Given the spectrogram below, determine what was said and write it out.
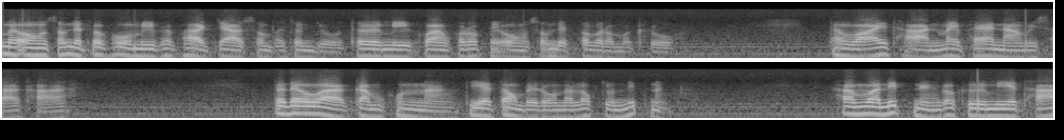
เมื่อองค์สมเด็จพระผู้มีพระภาคเจ้าทรงพระชนอยู่ เธอมีความเคารพในองค์สมเด็จพระบรมครูถวายทานไม่แพ้นางวิสาขา แต่ได้ว่ากรรมคุณนางที่จะต้องไปลงนรกจุนนิดหนึ่งคำว่านิดหนึ่งก็คือมีเท้า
